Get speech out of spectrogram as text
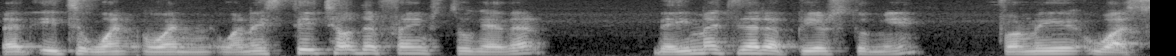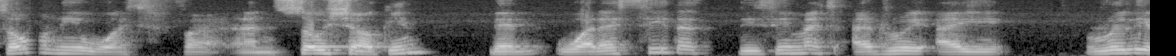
that it's when when when I stitch all the frames together, the image that appears to me for me was so new was fun and so shocking then what I see that this image, I, re- I really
